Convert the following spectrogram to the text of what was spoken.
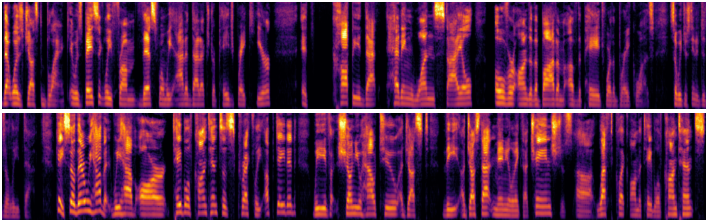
that was just blank. It was basically from this when we added that extra page break here. It copied that heading one style over onto the bottom of the page where the break was. So we just needed to delete that. Okay, so there we have it. We have our table of contents is correctly updated. We've shown you how to adjust the adjust that and manually make that change. Just uh, left click on the table of contents,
